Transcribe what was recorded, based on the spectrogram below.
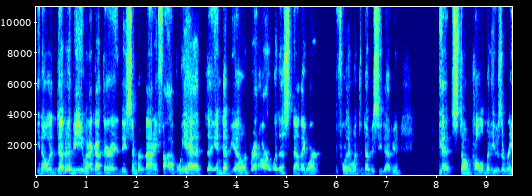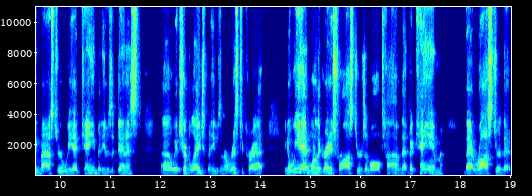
You know in wwe when i got there in december of 95 we had the nwo and bret hart with us. Now they weren't before they went to wcw we had stone cold but he was a ringmaster. We had kane but he was a dentist. Uh, we had triple h but he was an aristocrat. You know we had one of the greatest rosters of all time that became that roster that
